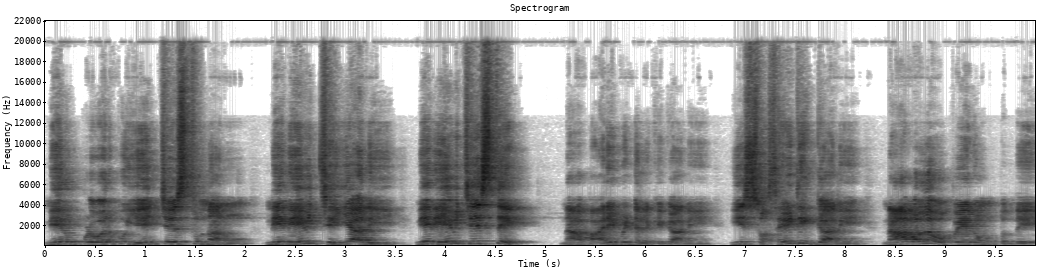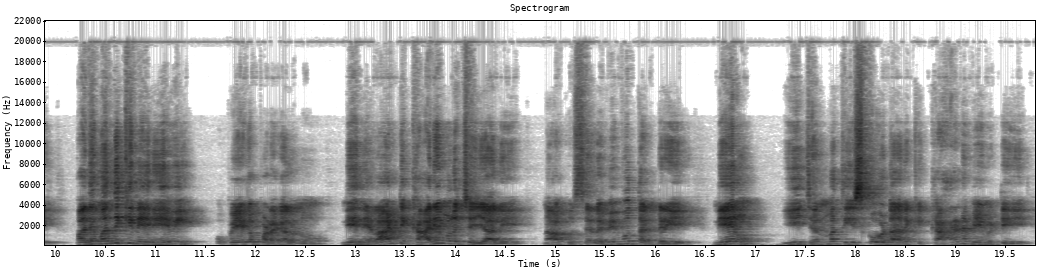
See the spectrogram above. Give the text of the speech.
నేను ఇప్పటి వరకు ఏం చేస్తున్నాను? నేనేమి చెయ్యాలి? నేనేమి చేస్తే నా భార్య బిడ్డలకి కానీ ఈ సొసైటీకి కానీ నా వల్ల ఉపయోగం ఉంటుంది? పది మందికి నేనేమి ఉపయోగపడగలను? నేను ఎలాంటి కార్యములు చేయాలి నాకు సెలవివ్వు తండ్రి. నేను ఈ జన్మ తీసుకోవడానికి కారణం ఏమిటి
